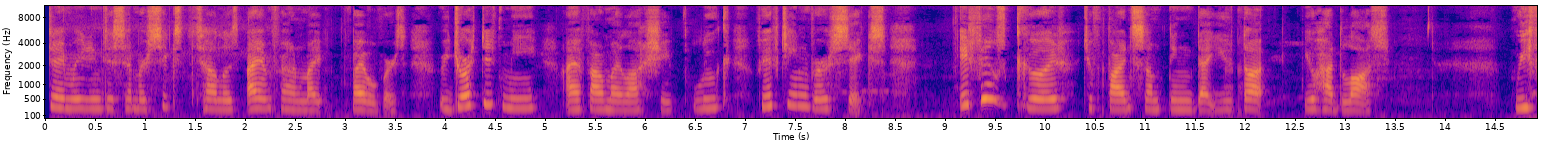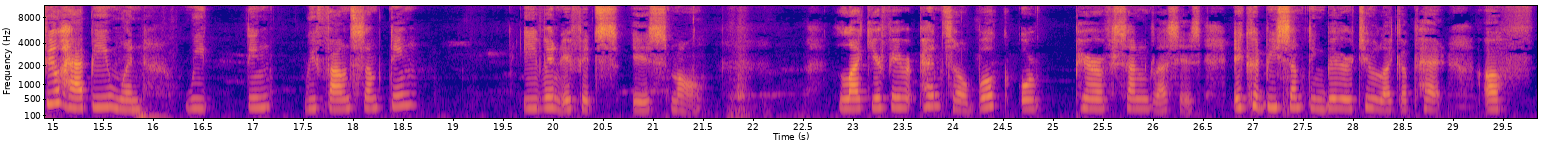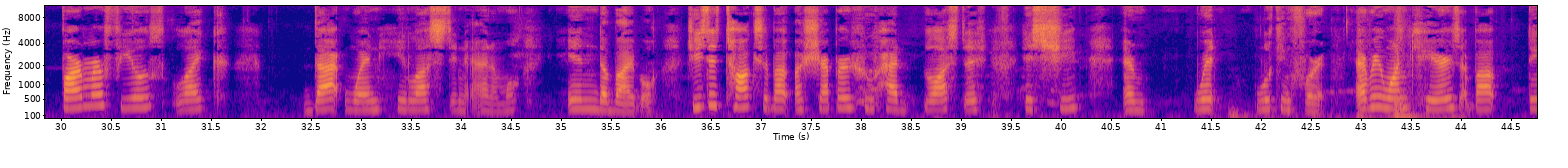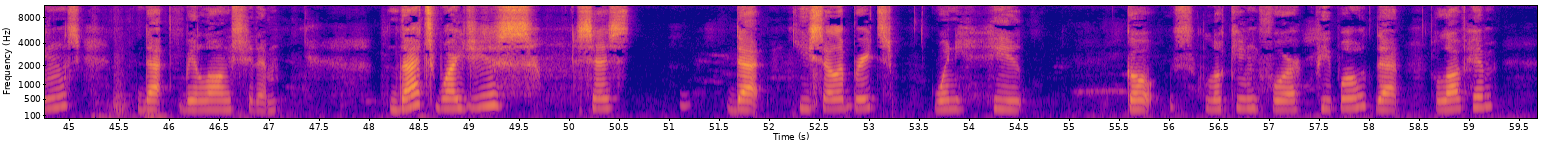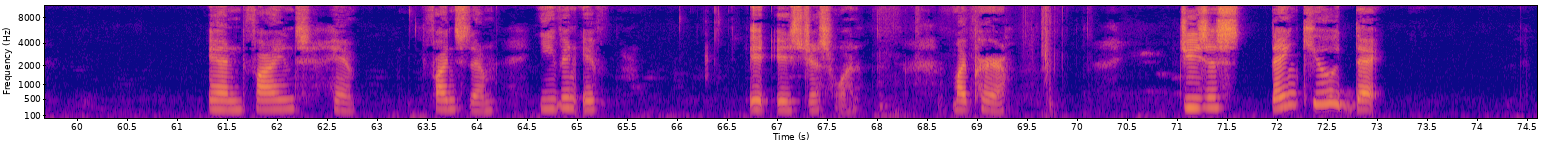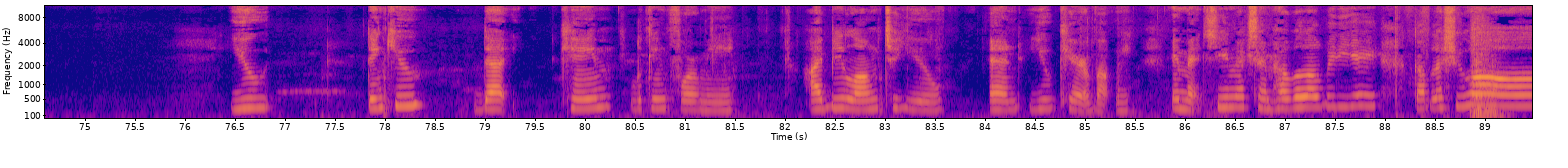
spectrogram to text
Today I'm reading December 6th to tell us I have found my Bible verse. Rejoice with me, I have found my lost sheep. Luke 15, verse 6. It feels good to find something that you thought you had lost. We feel happy when we think we found something, even if it is small. Like your favorite pencil, book, or pair of sunglasses. It could be something bigger too, like a pet. A farmer feels like that when he lost an animal in the Bible. Jesus talks about a shepherd who had lost a, his sheep and went looking for it. Everyone cares about things that belongs to them. That's why Jesus says that he celebrates when he goes looking for people that love him and finds him finds them even if it is just one my prayer jesus thank you that you thank you that came looking for me i belong to you and you care about me. Amen. See you next time. Have a lovely day. God bless you all.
